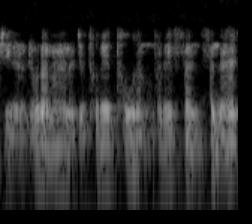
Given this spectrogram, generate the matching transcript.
这个刘大妈呢就特别头疼，特别犯犯难。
